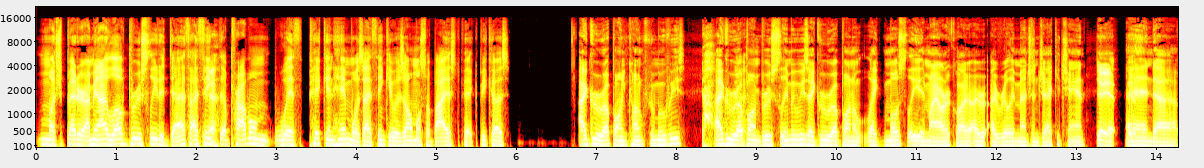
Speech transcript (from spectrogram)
much better. I mean, I love Bruce Lee to death. I think Yeah. the problem with picking him was I think it was almost a biased pick because I grew up on kung fu movies. I grew up on Bruce Lee movies. I grew up on like mostly in my article. I, I, I really mentioned Jackie Chan, yeah, yeah, yeah. and uh,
